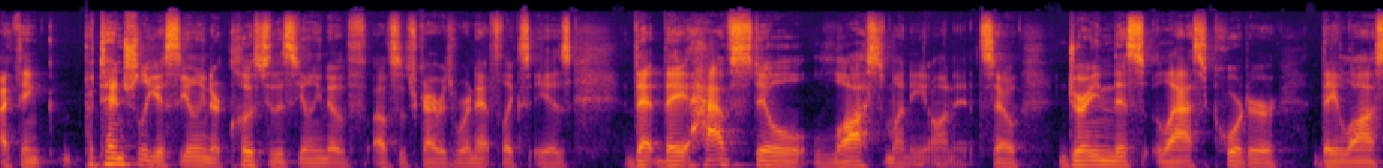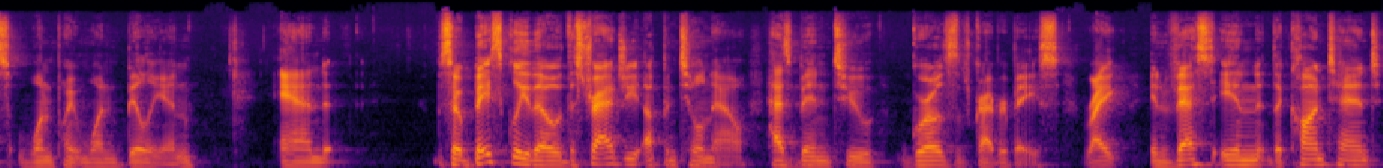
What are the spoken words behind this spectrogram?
I think potentially a ceiling or close to the ceiling of, of subscribers where Netflix is, that they have still lost money on it. So during this last quarter, they lost 1.1 billion. And so basically, though, the strategy up until now has been to grow the subscriber base, right? Invest in the content,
